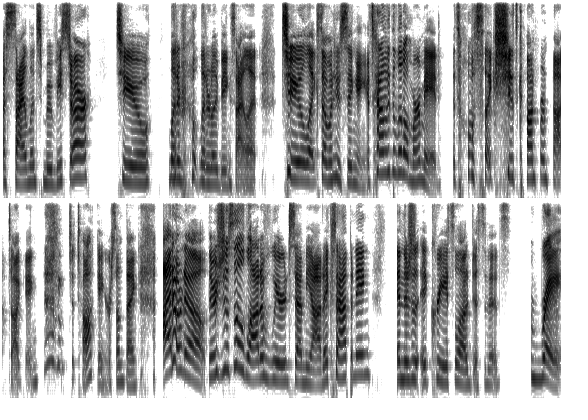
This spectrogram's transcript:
a silent movie star to literally, literally being silent to like someone who's singing. It's kind of like the Little Mermaid. It's almost like she's gone from not talking to talking or something. I don't know. There's just a lot of weird semiotics happening, and there's it creates a lot of dissonance. Right.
